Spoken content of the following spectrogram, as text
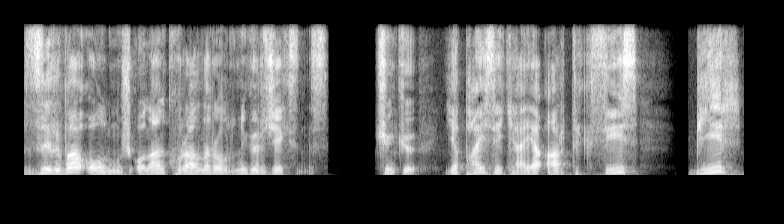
zırva olmuş olan kurallar olduğunu göreceksiniz. Çünkü yapay zekaya artık siz bir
